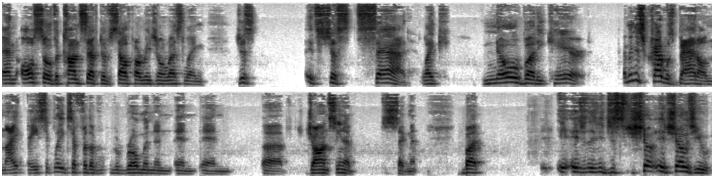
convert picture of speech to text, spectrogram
and also the concept of Southpaw Regional Wrestling, just it's just sad. Like nobody cared. I mean, this crowd was bad all night, basically, except for the Roman and and and uh, John Cena segment. But it, it, just show it shows you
